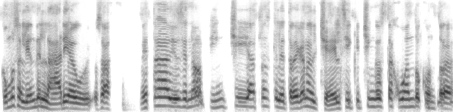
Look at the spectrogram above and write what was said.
cómo salían del área, güey. O sea, neta, Dios dice, no, pinche Atlas que le traigan al Chelsea, qué chingo está jugando contra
